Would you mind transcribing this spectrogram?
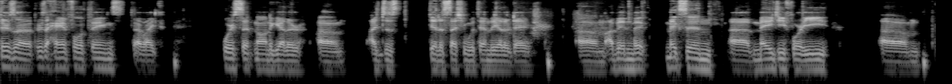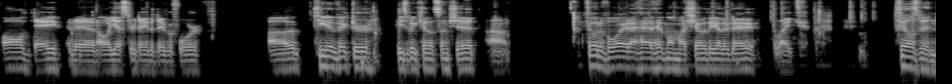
there's a there's a handful of things that like we're sitting on together. Um, I just did a session with him the other day. Um, I've been mi- mixing uh, May G4E um, all day, and then all yesterday, and the day before. Uh, Keenan Victor, he's been killing some shit. Um, Phil DeVoid, I had him on my show the other day. Like, Phil's been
